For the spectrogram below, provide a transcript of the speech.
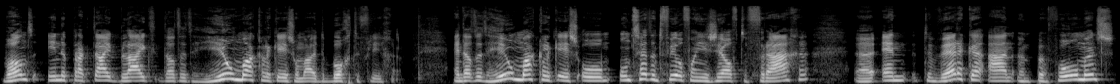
Want in de praktijk blijkt dat het heel makkelijk is om uit de bocht te vliegen. En dat het heel makkelijk is om ontzettend veel van jezelf te vragen uh, en te werken aan een performance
